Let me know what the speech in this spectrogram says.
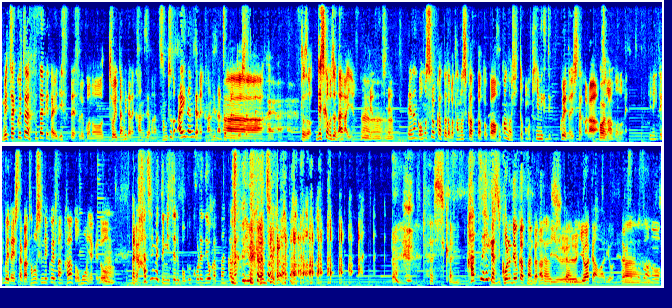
めちゃくちゃふざけたりディスったりするこのちょいたみたいな感じでもなく、そのちょっと間みたいな感じになっちゃったんどうしてもああはいはいはい。そうそう。で、しかもちょっと長いやん、コンテンツとして。で、なんか面白かったとか楽しかったとか、他の人とかも聞きに来てくれたりしたから、いはいその後のね、聞きに来てくれたりしたから楽しんでくれたんかなと思うんやけど、うんなんか初めて見せる僕これでよかったんかなっていう感じは。確かに。初東これでよかったんかなっていう違和感はあるよね。だからそれこうん。そあの、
